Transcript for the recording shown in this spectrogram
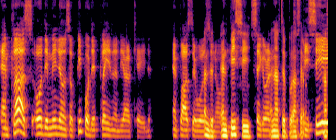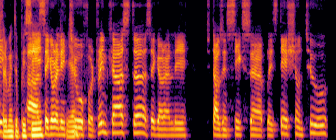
and plus all the millions of people that played in the arcade, and plus there was And you know and PC. Sega Rally And after after PC, after went to PC, uh, Sega Rally yeah. 2 for Dreamcast, uh, Sega Rally 2006 uh, PlayStation 2,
